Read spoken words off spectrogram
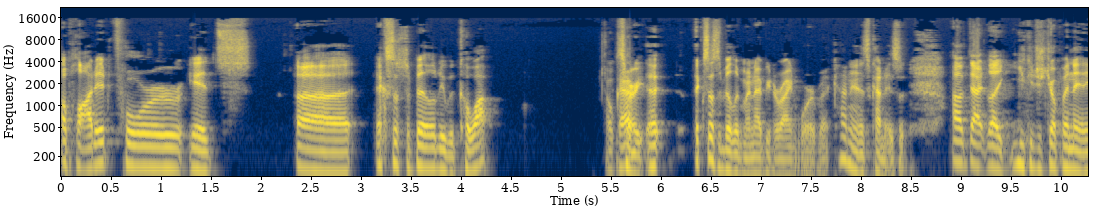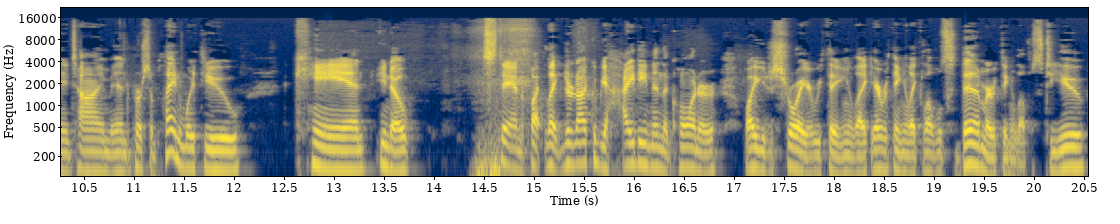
applaud it for its uh accessibility with co-op. Okay. Sorry, uh, accessibility might not be the right word, but kind of is, kind of isn't. Uh, that like you could just jump in at any time, and the person playing with you can, you know, stand fight. Like they're not going to be hiding in the corner while you destroy everything. Like everything like levels to them, everything levels to you.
